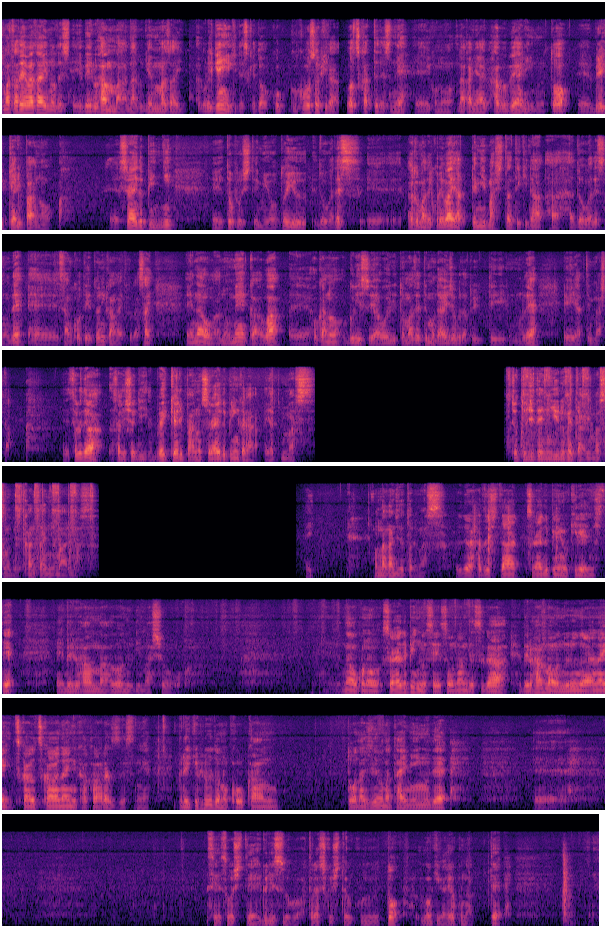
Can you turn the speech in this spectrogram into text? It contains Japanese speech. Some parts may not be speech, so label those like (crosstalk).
巷で話題のですねベルハンマーなる研磨剤これ原液ですけど極細フィラーを使ってですねこの中にあるハブベアリングとブレーキキャリパーのスライドピンに塗布してみようという動画です、あくまでこれはやってみました的な動画ですので参考程度に考えてください。なおあのメーカーは他のグリスやオイルと混ぜても大丈夫だと言っているのでやってみました。それでは最初にブレーキキャリパーのスライドピンからやってみます。ちょっと事前に緩めてありますので簡単に回ります。はい。こんな感じで取れます。それでは外したスライドピンをきれいにしてベルハンマーを塗りましょう。なおこのスライドピンの清掃なんですがベルハンマーを塗る塗らない使う使わないにかかわらずですねブレーキフルードの交換と同じようなタイミングで、えー、清掃してグリスを新しくしておくと動きが良くなって、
